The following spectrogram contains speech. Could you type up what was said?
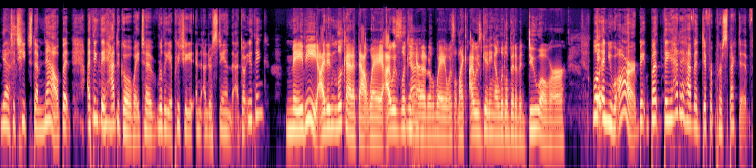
yes. to teach them now. But I think they had to go away to really appreciate and understand that, don't you think? Maybe I didn't look at it that way. I was looking Yeah. at it the way it was like I was getting a little bit of a do-over. Well, It- and you are, but, but they had to have a different perspective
